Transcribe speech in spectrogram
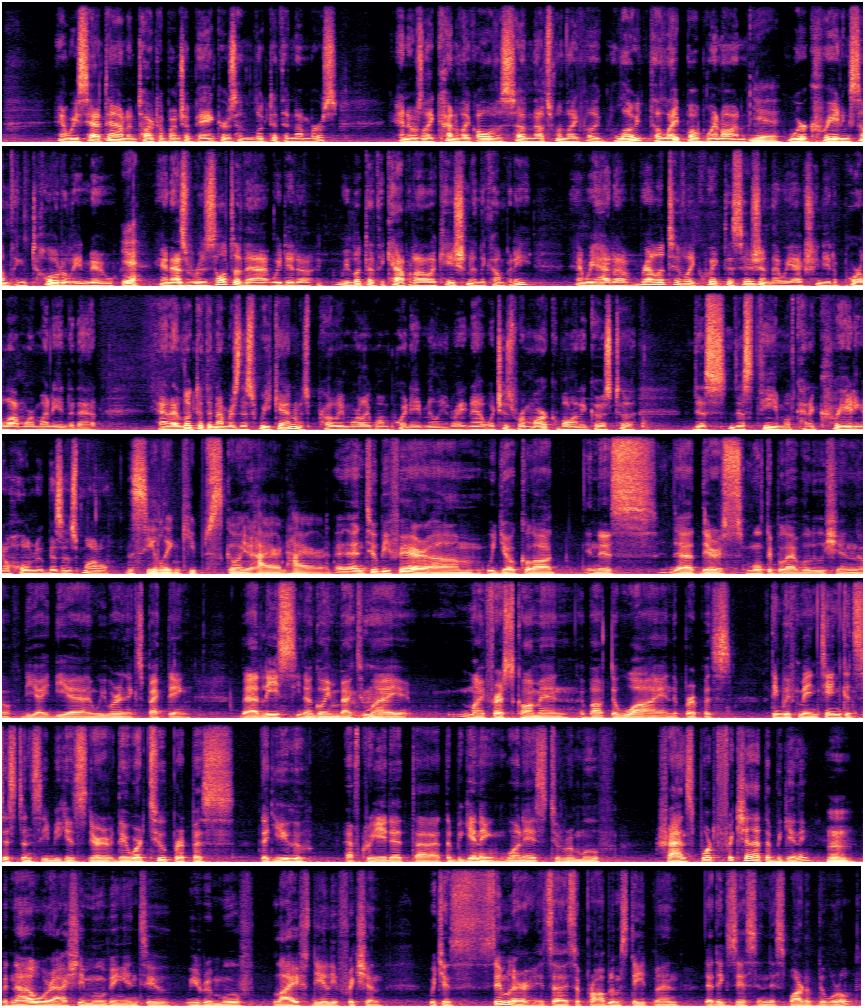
and we sat down and talked to a bunch of bankers and looked at the numbers, and it was like kind of like all of a sudden that's when like like light, the light bulb went on. Yeah. we're creating something totally new. Yeah. And as a result of that, we did a we looked at the capital allocation in the company, and we had a relatively quick decision that we actually need to pour a lot more money into that. And I looked at the numbers this weekend; it's probably more like 1.8 million right now, which is remarkable, and it goes to this this theme of kind of creating a whole new business model. The ceiling keeps going higher and higher. And, and to be fair, um, we joke a lot in this that there's multiple evolution of the idea, and we weren't expecting. But at least you know, going back to my my first comment about the why and the purpose, I think we've maintained consistency because there there were two purpose that you have created uh, at the beginning. One is to remove transport friction at the beginning, but now we're actually moving into we remove life's daily friction, which is similar. It's a, it's a problem statement that exists in this part of the world.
